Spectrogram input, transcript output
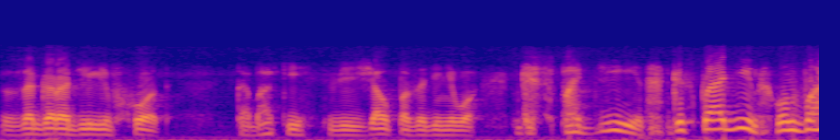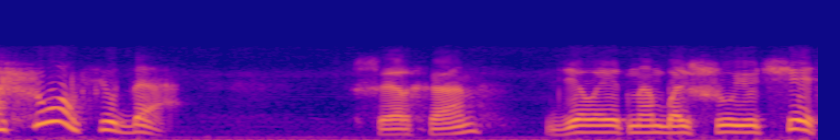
загородили вход. Табаки визжал позади него. «Господин! Господин! Он вошел сюда!» Шерхан делает нам большую честь»,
